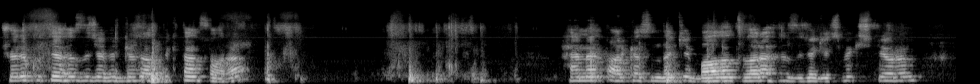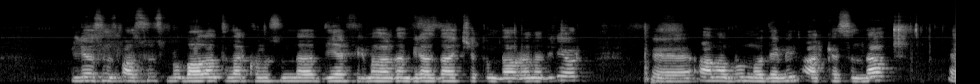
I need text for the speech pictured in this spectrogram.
Şöyle kutuya hızlıca bir göz attıktan sonra hemen arkasındaki bağlantılara hızlıca geçmek istiyorum. Biliyorsunuz Asus bu bağlantılar konusunda diğer firmalardan biraz daha ketum davranabiliyor. Ee, ama bu modemin arkasında e,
